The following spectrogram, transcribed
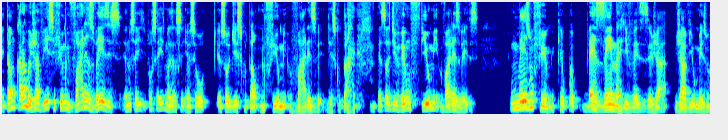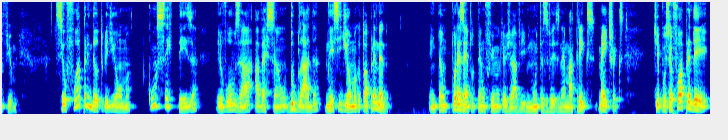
Então, caramba, eu já vi esse filme várias vezes. Eu não sei vocês, mas assim, eu sou, eu sou de escutar um filme várias vezes. De escutar. Eu sou de ver um filme várias vezes. O mesmo filme, que eu, eu, dezenas de vezes eu já, já vi o mesmo filme. Se eu for aprender outro idioma, com certeza eu vou usar a versão dublada nesse idioma que eu estou aprendendo. Então, por exemplo, tem um filme que eu já vi muitas vezes, né? Matrix. Matrix. Tipo, se eu for aprender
